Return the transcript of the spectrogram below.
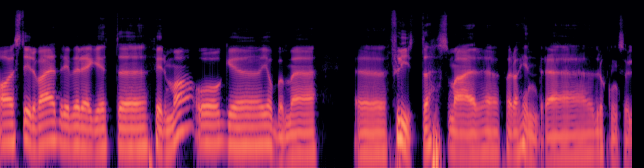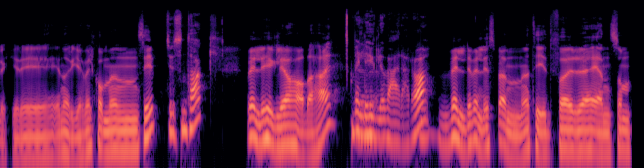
har styrevei, driver eget eh, firma og eh, jobber med eh, Flyte, som er for å hindre drukningsulykker i, i Norge. Velkommen, Siv. Tusen takk. Veldig hyggelig å ha deg her. Veldig hyggelig å være her òg. Veldig, veldig spennende tid for en som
